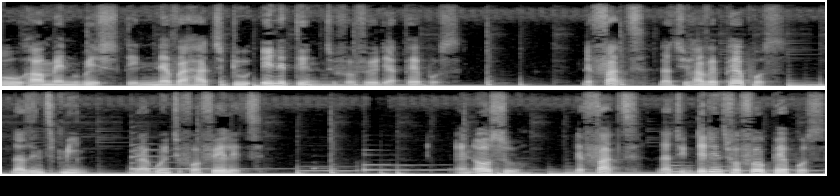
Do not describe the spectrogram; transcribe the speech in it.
Oh, how men wish they never had to do anything to fulfill their purpose. The fact that you have a purpose doesn't mean you are going to fulfill it. And also, the fact that you didn't fulfill purpose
